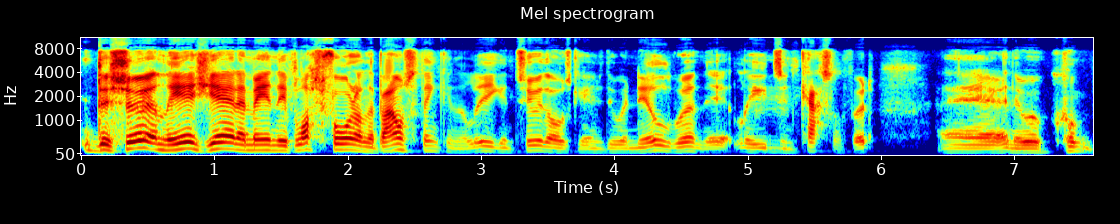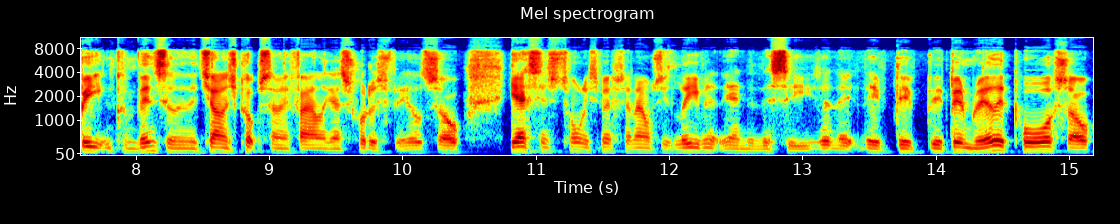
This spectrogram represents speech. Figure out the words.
There certainly is, yeah. I mean, they've lost four on the bounce, I think, in the league, and two of those games they were nil, weren't they, at Leeds mm. and Castleford. Uh, and they were beaten convincingly in the Challenge Cup semi-final against Huddersfield. So, yeah, since Tony Smith's announced he's leaving at the end of the season, they, have they've, they've been really poor. So,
